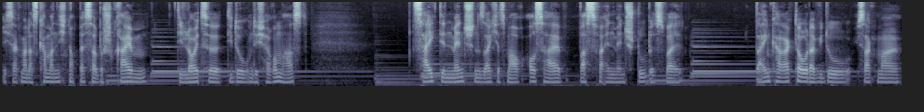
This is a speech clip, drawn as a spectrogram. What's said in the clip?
ich sag mal, das kann man nicht noch besser beschreiben. Die Leute, die du um dich herum hast, zeig den Menschen, sag ich jetzt mal auch außerhalb, was für ein Mensch du bist, weil dein Charakter oder wie du, ich sag mal,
